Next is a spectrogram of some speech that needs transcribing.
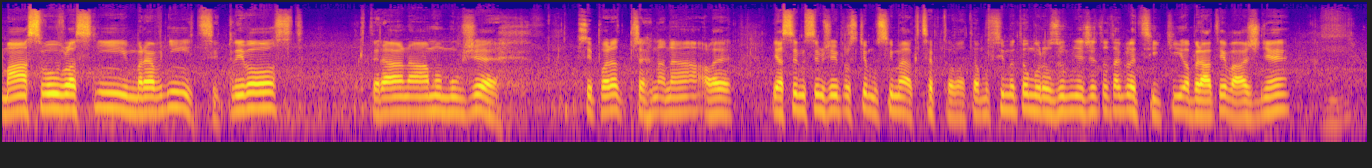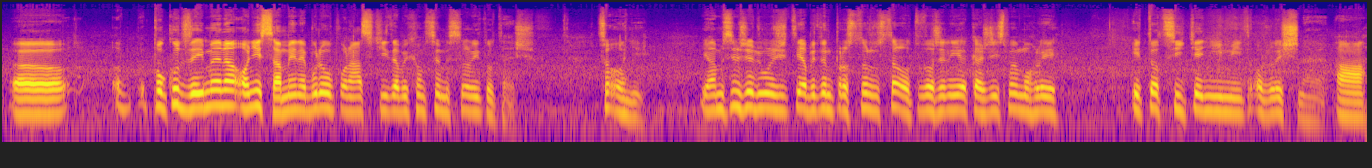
Má svou vlastní mravní citlivost, která nám může připadat přehnaná, ale já si myslím, že ji prostě musíme akceptovat a musíme tomu rozumět, že to takhle cítí a brát je vážně. Eh, pokud zejména oni sami nebudou po nás chtít, abychom si mysleli to tež. Co oni? Já myslím, že je důležité, aby ten prostor zůstal otevřený a každý jsme mohli i to cítění mít odlišné. A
